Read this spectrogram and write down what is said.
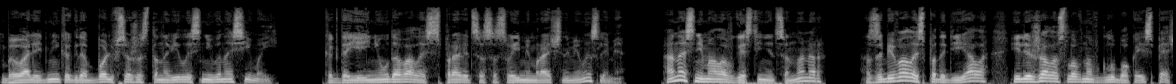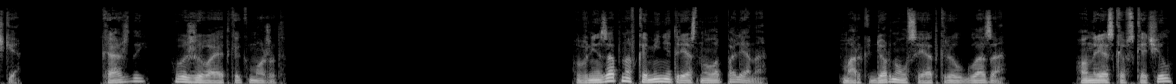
Бывали дни, когда боль все же становилась невыносимой, когда ей не удавалось справиться со своими мрачными мыслями, она снимала в гостинице номер, забивалась под одеяло и лежала словно в глубокой спячке. Каждый выживает как может. Внезапно в камине треснула полена. Марк дернулся и открыл глаза. Он резко вскочил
